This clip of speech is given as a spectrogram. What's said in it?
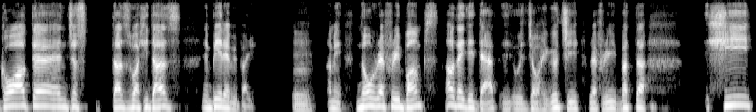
go out there and just does what he does and beat everybody. Mm. I mean, no referee bumps. Oh, they did that with Joe Higuchi, referee, but uh, he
